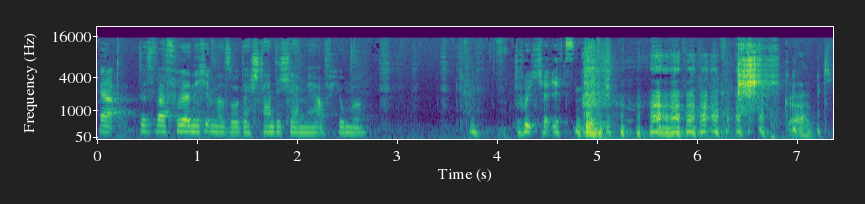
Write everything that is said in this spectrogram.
Ja, das war früher nicht immer so. Da stand ich ja mehr auf Junge. Tue ich ja jetzt nicht mehr. Oh Gott.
